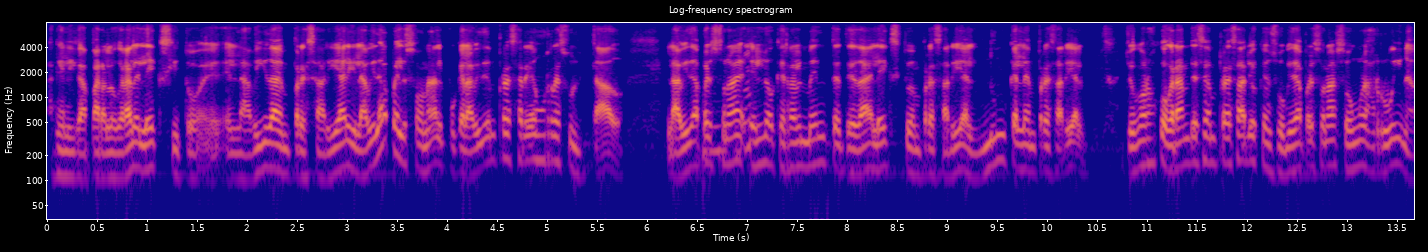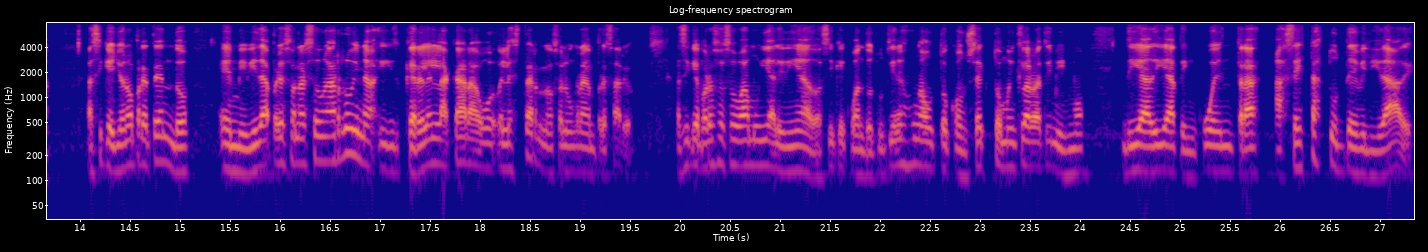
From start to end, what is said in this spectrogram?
Angélica, para lograr el éxito en la vida empresarial y la vida personal, porque la vida empresarial es un resultado. La vida personal es lo que realmente te da el éxito empresarial, nunca es la empresarial. Yo conozco grandes empresarios que en su vida personal son una ruina. Así que yo no pretendo en mi vida personal ser una ruina y querer en la cara o el externo ser un gran empresario. Así que por eso eso va muy alineado. Así que cuando tú tienes un autoconcepto muy claro a ti mismo, día a día te encuentras, aceptas tus debilidades.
